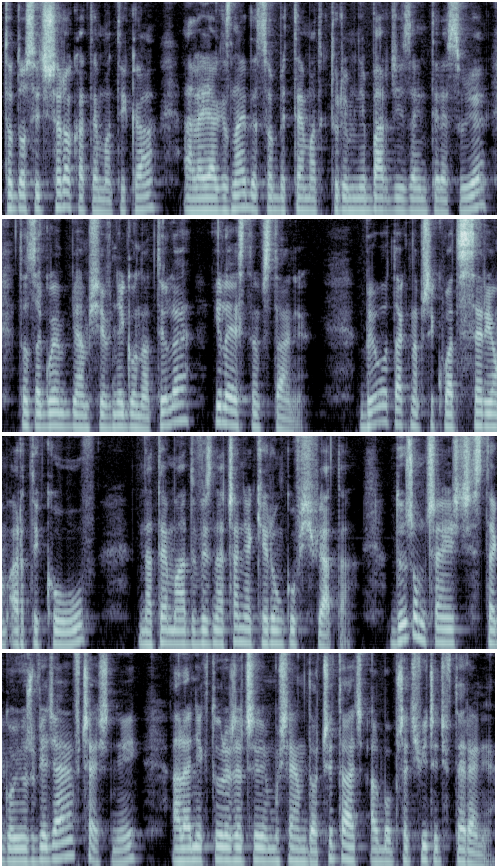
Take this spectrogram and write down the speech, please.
To dosyć szeroka tematyka, ale jak znajdę sobie temat, który mnie bardziej zainteresuje, to zagłębiam się w niego na tyle, ile jestem w stanie. Było tak na przykład serią artykułów, na temat wyznaczania kierunków świata. Dużą część z tego już wiedziałem wcześniej, ale niektóre rzeczy musiałem doczytać albo przećwiczyć w terenie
